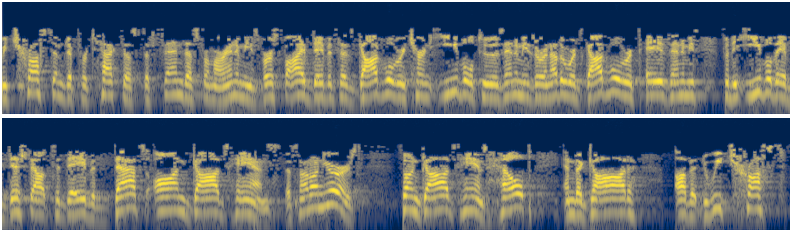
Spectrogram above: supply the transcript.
We trust Him to protect us, defend us from our enemies. Verse 5, David says, God will return evil to His enemies, or in other words, God will repay His enemies for the evil they have dished out to David. That's on God's hands. That's not on yours. It's on God's hands. Help and the God of it? Do we trust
